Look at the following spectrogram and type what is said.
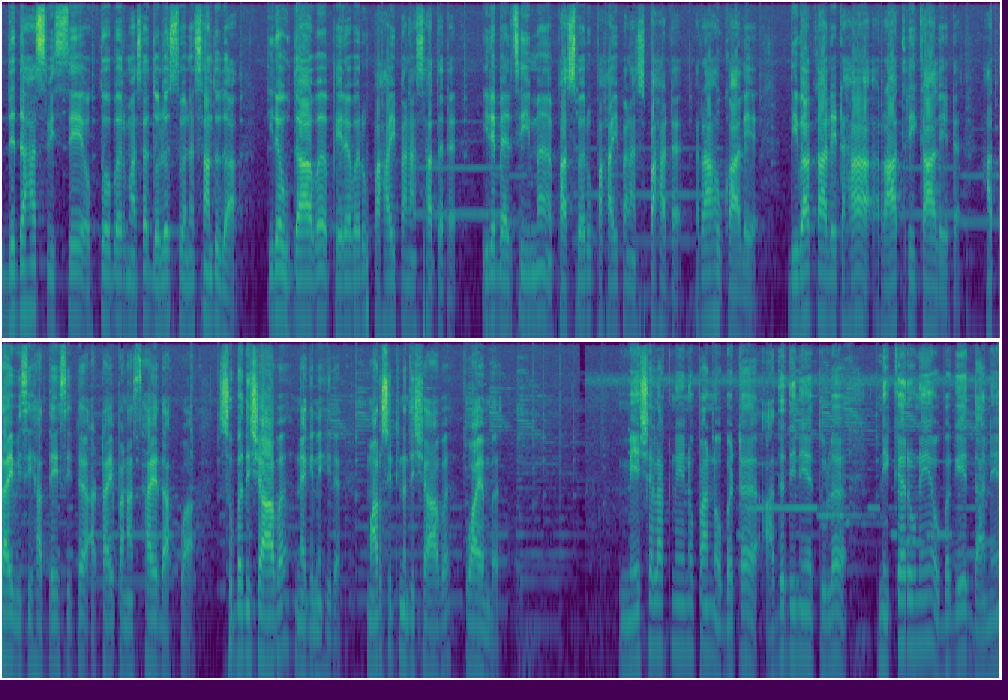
2020 ඔක්තෝබර් මාස 12 වන සඳුදා ඉර උදාව පෙරවරු 5:57ට ඉර බැරිසීම පස්වරු 5:55ට රාහු කාලය දිවා කාලයට හා රාත්‍රී කාලයට 7:27 සිට 8:56 දක්වා සුබ දිශාව නැගෙනහිර මරු සිටින දිශාව වයඹ මේෂ ලග්නයෙන් උපන් ඔබට අද දිනය තුල නිකරුණේ ඔබගේ ධනය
